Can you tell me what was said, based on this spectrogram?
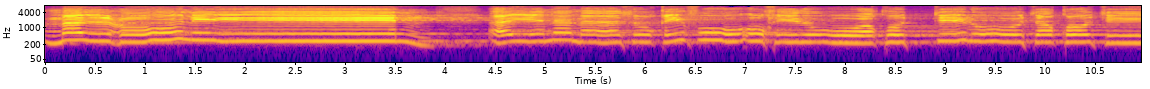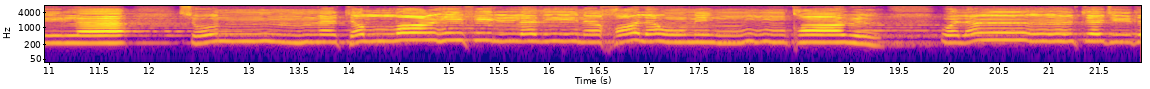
ملعونين. ثقفوا أخذوا وقتلوا تقتيلا. سنة الله في الذين خلوا من قبل. ولن تجد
